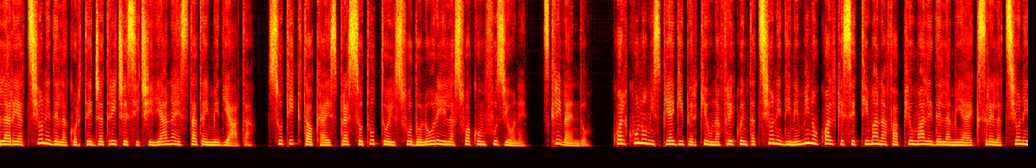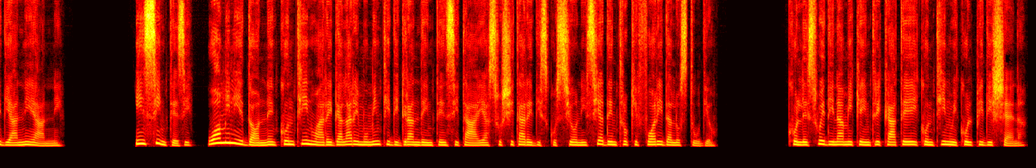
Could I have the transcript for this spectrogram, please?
La reazione della corteggiatrice siciliana è stata immediata. Su TikTok ha espresso tutto il suo dolore e la sua confusione, scrivendo: Qualcuno mi spieghi perché una frequentazione di nemmeno qualche settimana fa più male della mia ex relazione di anni e anni. In sintesi, Uomini e donne continua a regalare momenti di grande intensità e a suscitare discussioni sia dentro che fuori dallo studio. Con le sue dinamiche intricate e i continui colpi di scena,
